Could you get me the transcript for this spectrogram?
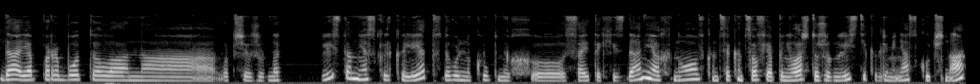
Да, я поработала на вообще журналистом несколько лет в довольно крупных э, сайтах, изданиях, но в конце концов я поняла, что журналистика для меня скучна,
